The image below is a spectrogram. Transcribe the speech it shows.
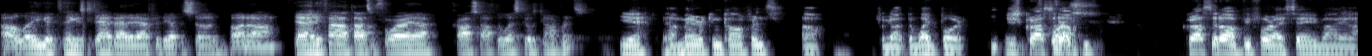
I'll let you get take a stab at it after the episode. But um, yeah, any final thoughts before I uh, cross off the West Coast Conference? Yeah, the American Conference. Oh, forgot the whiteboard. You just cross it off. Cross it off before I say my uh,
